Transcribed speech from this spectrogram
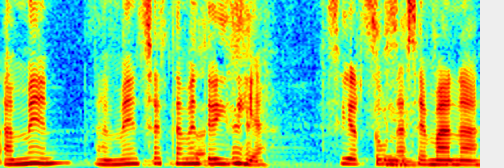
Amén, amén, exactamente hoy día. ¿Cierto? una semana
